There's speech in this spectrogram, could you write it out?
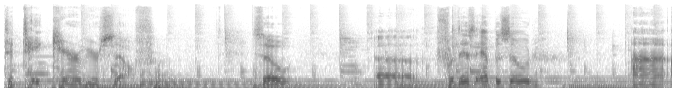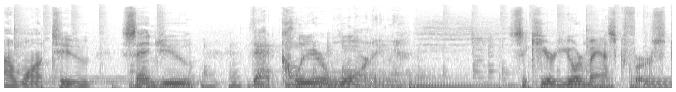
to take care of yourself. So, uh, for this episode, I, I want to send you that clear warning. Secure your mask first.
